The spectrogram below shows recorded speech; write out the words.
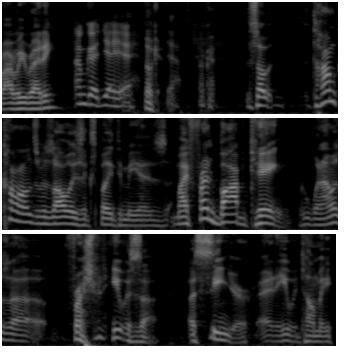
are we ready? I'm good. Yeah, yeah. Okay. Yeah. Okay. So Tom Collins was always explained to me as my friend Bob King, who when I was a freshman, he was a, a senior, and he would tell me,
